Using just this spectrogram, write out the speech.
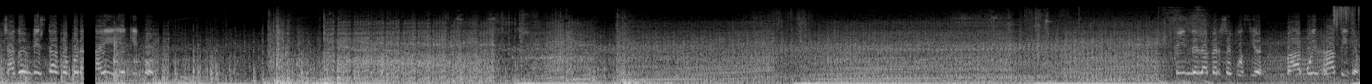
Echad un vistazo por ahí, equipo. Fin de la persecución. Va muy rápido.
